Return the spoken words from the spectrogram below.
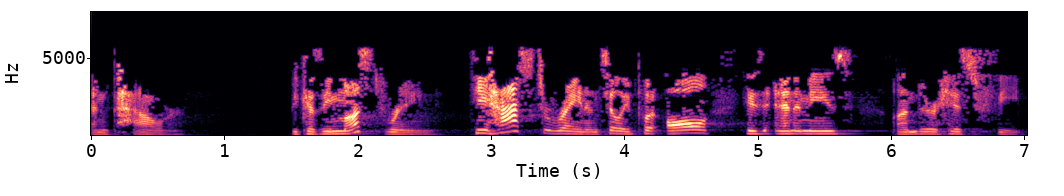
and power. Because he must reign. He has to reign until he put all his enemies under his feet.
